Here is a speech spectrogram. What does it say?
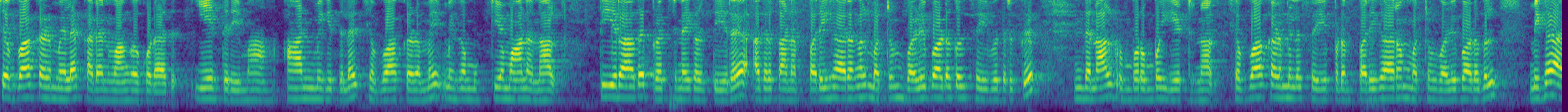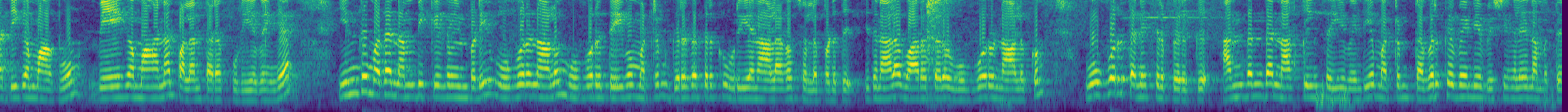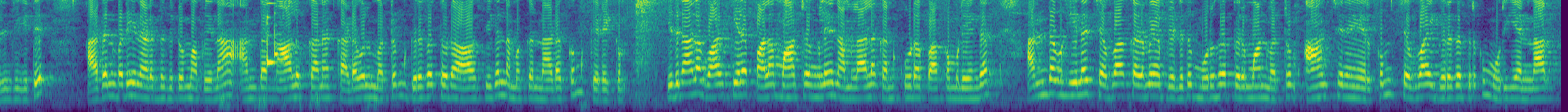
செவ்வாய்க்கிழமையில கடன் வாங்கக்கூடாது. ஏன் தெரியுமா? ஆன்மீகத்தில் செவ்வாய்க்கிழமை மிக முக்கியமான நாள். தீராத பிரச்சனைகள் தீர அதற்கான பரிகாரங்கள் மற்றும் வழிபாடுகள் செய்வதற்கு இந்த நாள் ரொம்ப ரொம்ப ஏற்ற நாள். செவ்வாய்க்கிழமையில் செய்யப்படும் பரிகாரம் மற்றும் வழிபாடுகள் மிக அதிகமாகவும் வேகமான பலன் தரக்கூடியவைங்க. இந்து மத நம்பிக்கைகளின்படி ஒவ்வொரு நாளும் ஒவ்வொரு தெய்வம் மற்றும் கிரகத்திற்கு உரிய நாளாக சொல்லப்படுது. இதனால் வாரத்தோட ஒவ்வொரு நாளுக்கும் ஒவ்வொரு தனி சிறப்பு இருக்குது அந்தந்த நாட்களில் செய்ய வேண்டிய மற்றும் தவிர்க்க வேண்டிய விஷயங்களை நம்ம தெரிஞ்சுக்கிட்டு அதன்படி நடந்துக்கிட்டோம் அப்படின்னா அந்த நாளுக்கான கடவுள் மற்றும் கிரகத்தோட ஆசைகள் நமக்கு நடக்கும் கிடைக்கும். இதனால் வாழ்க்கையில் பல மாற்றங்களை நம்மளால் கண்கூட பார்க்க முடியுங்க. அந்த வகையில் செவ்வாய்க்கிழமை அப்படின்றது முருகப்பெருமான் மற்றும் ஆஞ்சநேயருக்கும் செவ்வாய் கிரகத்திற்கும் உரிய நாள்.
